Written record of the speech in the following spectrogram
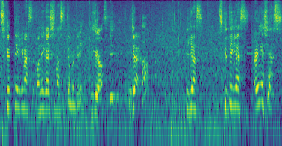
作っていきます。お願いします。って待っていくよ。じゃあいきます。作っていきます。お願いします。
